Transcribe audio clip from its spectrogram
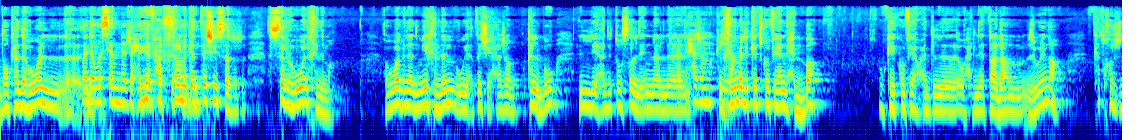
donc هذا هو وهذا هو سر النجاح هي في الحقيقة ما كان حتى شي سر. السر هو الخدمة. هو بنادم يخدم ويعطي شي حاجة بقلبه اللي غادي توصل لأن حاجة نقية. الخدمة اللي كتكون فيها المحبة وكيكون فيها واحد ال- واحد l'état d'âme زوينة كتخرج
